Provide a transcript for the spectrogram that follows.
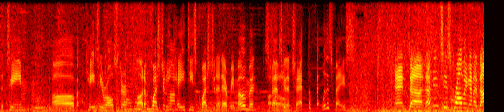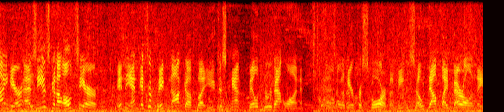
the team of KT Rolster. A lot of questioning KT's question at every moment. Smeb's going to check with his face. And uh, that means he's probably going to die here, as he is going to ult here in the end, gets a big knockup, but you just can't build through that one. As here for score, but being zoned out by Beryl, and they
